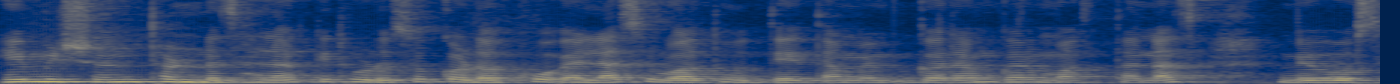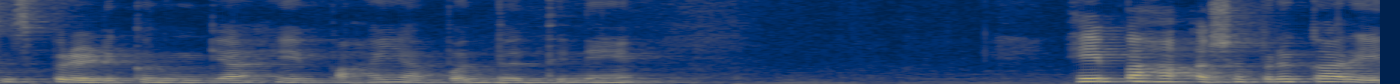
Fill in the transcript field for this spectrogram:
हे मिश्रण थंड झालं की थोडंसं कडक व्हायला सुरुवात होते. त्यामुळे गरम गरम असतानाच व्यवस्थित स्प्रेड करून घ्या. हे पहा या पद्धतीने. हे पहा अशा प्रकारे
